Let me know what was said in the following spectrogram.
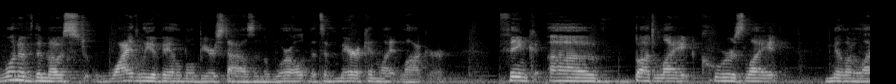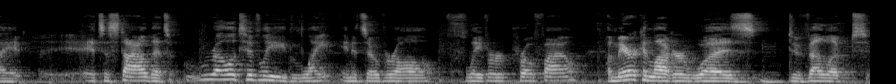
one of the most widely available beer styles in the world. That's American light lager. Think of Bud Light, Coors Light, Miller Lite. It's a style that's relatively light in its overall flavor profile. American lager was developed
